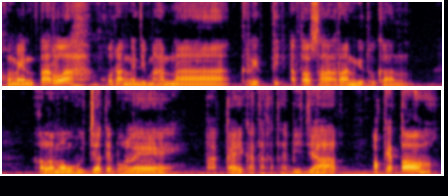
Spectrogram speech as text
komentar lah kurangnya di mana, kritik atau saran gitu kan. Kalau mau hujat ya boleh, pakai kata-kata bijak. Oke toh?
